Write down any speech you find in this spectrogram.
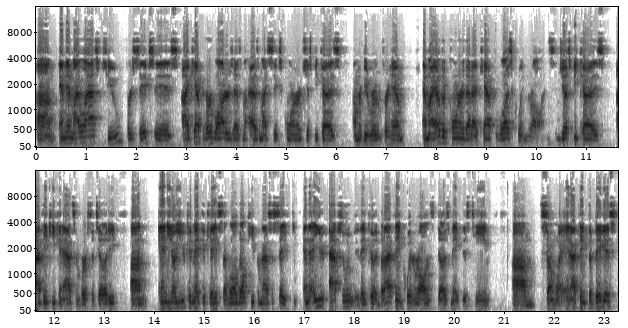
Um, and then my last two for six is I kept Herb Waters as my as my six corner just because I'm going to be rooting for him. And my other corner that I kept was Quinten Rollins, just because I think he can add some versatility. Um, and you know, you could make a case that well, they'll keep him as a safety, and you, absolutely they could. But I think Quinten Rollins does make this team um, some way. And I think the biggest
